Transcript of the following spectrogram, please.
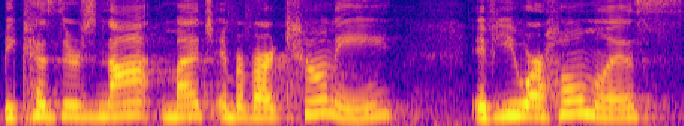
because there's not much in Brevard County if you are homeless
